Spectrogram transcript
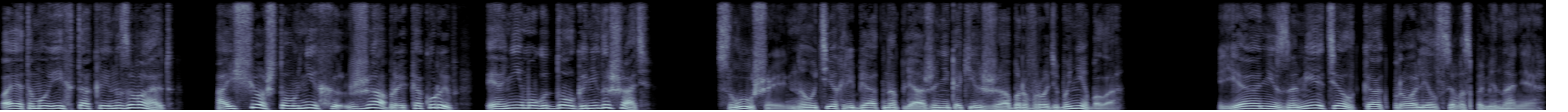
поэтому их так и называют. А еще, что у них жабры, как у рыб, и они могут долго не дышать. Слушай, но у тех ребят на пляже никаких жабр вроде бы не было. Я не заметил, как провалился воспоминания.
